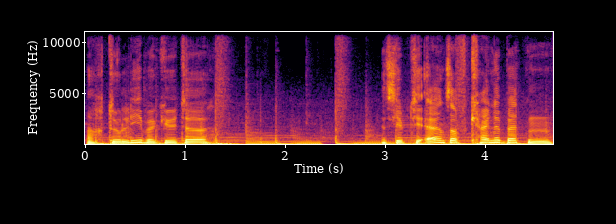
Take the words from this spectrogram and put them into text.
Ach du liebe Güte. Es gibt hier ernsthaft keine Betten.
